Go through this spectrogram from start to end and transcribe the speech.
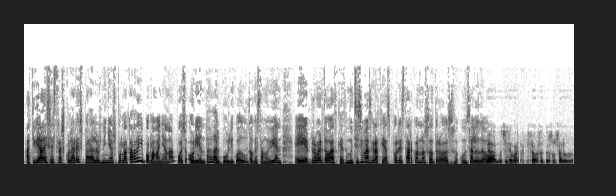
actividades extraescolares para los niños por la tarde y por la mañana, pues orientada al público adulto, que está muy bien. Eh, Roberto Vázquez, muchísimas gracias por estar con nosotros. Un saludo. muchísimas gracias a vosotros. Un saludo.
